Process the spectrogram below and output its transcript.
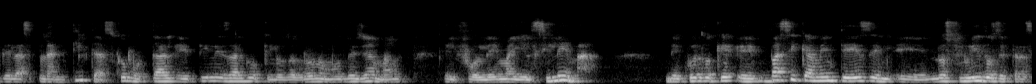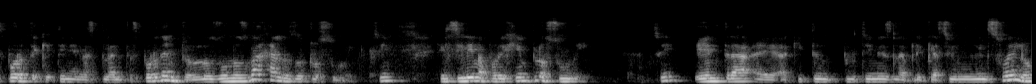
de las plantitas como tal, eh, tienes algo que los agrónomos les llaman el folema y el xilema. De acuerdo que eh, básicamente es eh, los fluidos de transporte que tienen las plantas por dentro. Los unos bajan, los otros suben. ¿sí? El xilema, por ejemplo, sube. ¿sí? Entra, aquí tú, tú, tienes la aplicación en el suelo,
